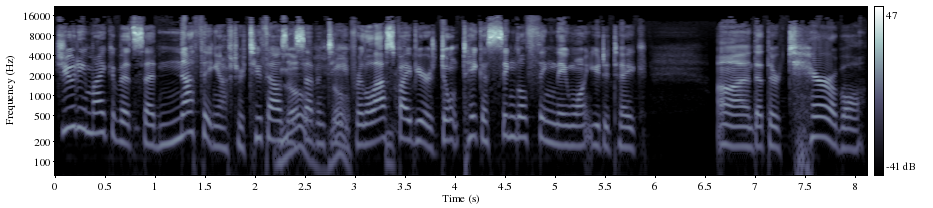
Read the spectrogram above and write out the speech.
Judy Mikovits said nothing after 2017 No, no. for the last five years. Don't take a single thing they want you to take. Uh, that they're terrible.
